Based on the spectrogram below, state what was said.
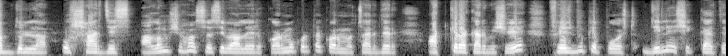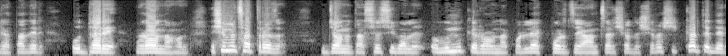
আবদুল্লাহ ও সার্জিস আলম সহ সচিবালয়ের কর্মকর্তা কর্মচারীদের আটকে রাখার বিষয়ে ফেসবুকে পোস্ট দিলে শিক্ষার্থীরা তাদের উদ্ধারে রওনা হন। এ সময় ছাত্র জনতা সচিবালয়ের অভিমুখে রওনা করলে এক পর্যায়ে আনসার সদস্যরা শিক্ষার্থীদের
